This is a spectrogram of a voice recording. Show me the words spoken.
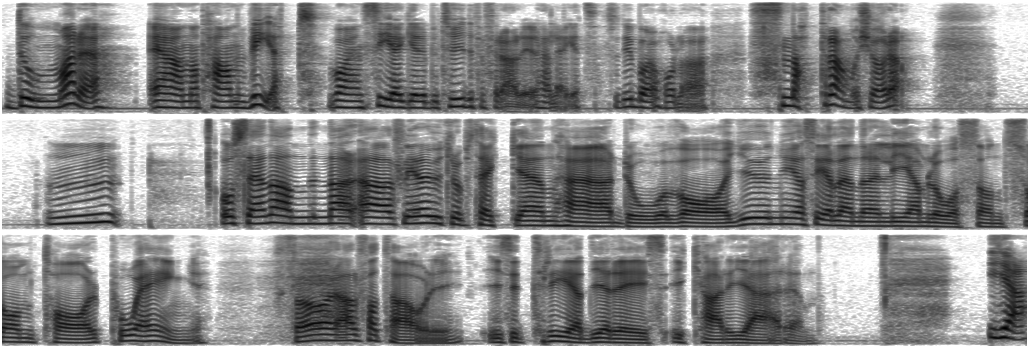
dummare än att han vet vad en seger betyder för Ferrari i det här läget. Så det är bara att hålla snattran och köra. Mm. Och sen andra, äh, flera utropstecken här då var ju nya zeeländaren Liam Lawson som tar poäng för Alfa Tauri i sitt tredje race i karriären. Ja,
